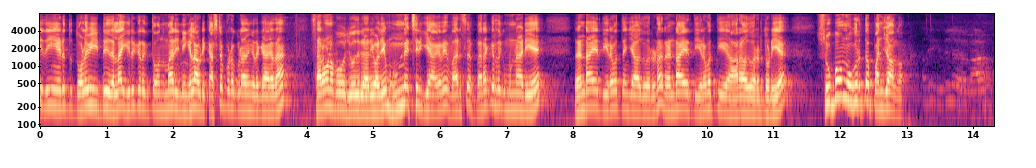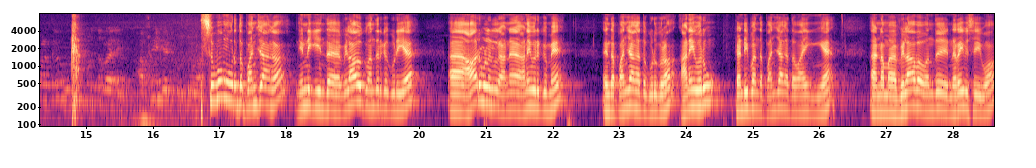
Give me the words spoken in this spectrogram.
இதையும் எடுத்து தொலைவிட்டு இதெல்லாம் இருக்கிறதுக்கு தகுந்த மாதிரி நீங்களாம் அப்படி கஷ்டப்படக்கூடாதுங்கிறதுக்காக தான் சரவணபவ ஜோதிட அறிவாலயம் முன்னெச்சரிக்கையாகவே வருஷம் பிறக்கிறதுக்கு முன்னாடியே ரெண்டாயிரத்தி இருபத்தஞ்சாவது வருடம் ரெண்டாயிரத்தி இருபத்தி ஆறாவது வருடத்துடைய சுப முகூர்த்த பஞ்சாங்கம். சுபமுகூர்த்த பஞ்சாங்கம் இன்றைக்கி இந்த விழாவுக்கு வந்திருக்கக்கூடிய ஆர்வலர்கள் அன அனைவருக்குமே இந்த பஞ்சாங்கத்தை கொடுக்குறோம். அனைவரும் கண்டிப்பாக இந்த பஞ்சாங்கத்தை வாங்கிக்கிங்க. நம்ம விழாவை வந்து நிறைவு செய்வோம்.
